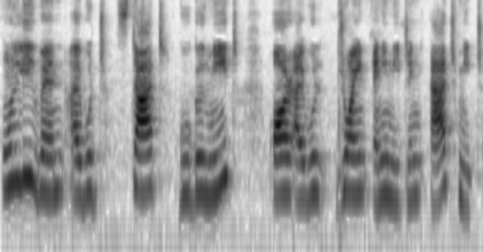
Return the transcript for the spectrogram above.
only when I would start Google Meet or I will join any meeting at Meet.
